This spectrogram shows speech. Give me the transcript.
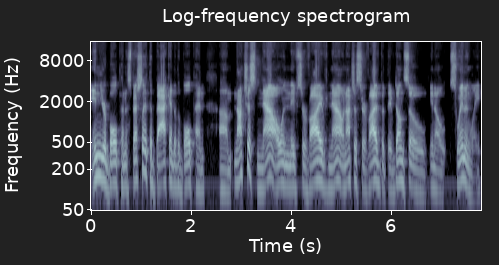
in your bullpen, especially at the back end of the bullpen. Um, not just now, and they've survived now, not just survived, but they've done so, you know, swimmingly.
